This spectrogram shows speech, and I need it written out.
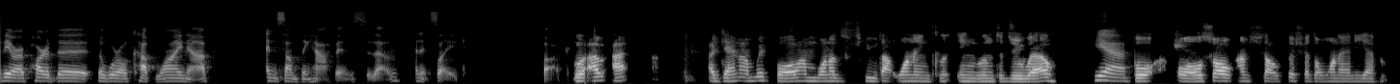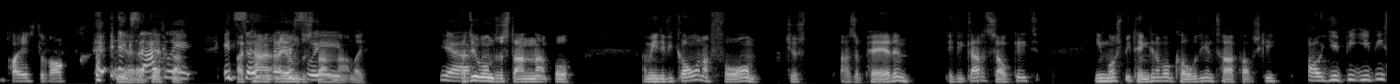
they are a part of the the World Cup lineup and something happens to them, and it's like, fuck. Well, I, I again, I'm with Paul. I'm one of the few that want England to do well. Yeah. But also, I'm selfish. I don't want any other players to go. exactly. Yeah, it's I so can't, I understand that. Like, yeah, I do understand that. But I mean, if you go on a form just as a pairing, if you got a Southgate, you must be thinking about Coady and Tarkowski. Oh, you'd be you'd be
